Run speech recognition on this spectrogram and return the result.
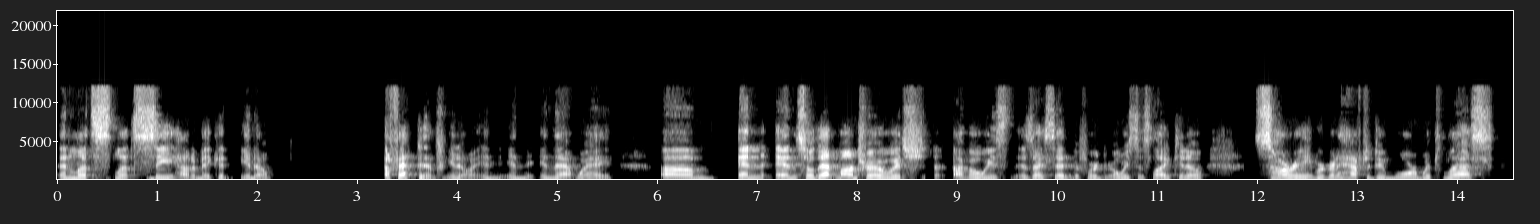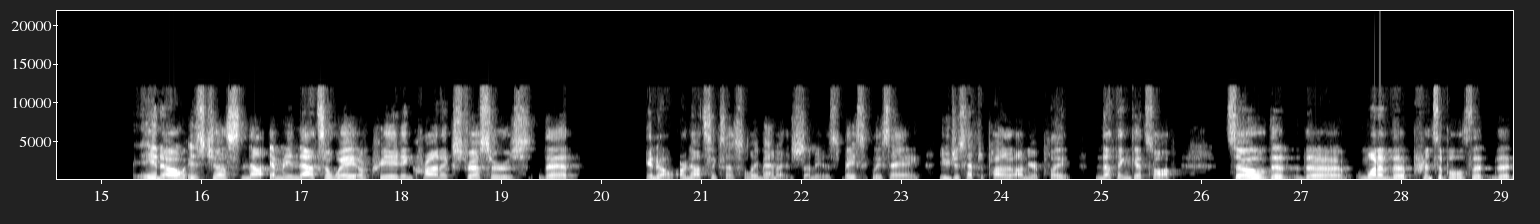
and let's let's see how to make it, you know, effective, you know, in in in that way. Um, and and so that mantra, which I've always, as I said before, always disliked, you know, sorry, we're going to have to do more with less you know is just not i mean that's a way of creating chronic stressors that you know, are not successfully managed. I mean, it's basically saying you just have to pile it on your plate. Nothing gets off. So the the one of the principles that that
